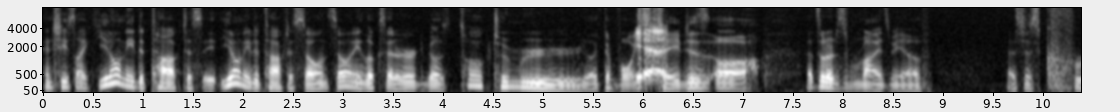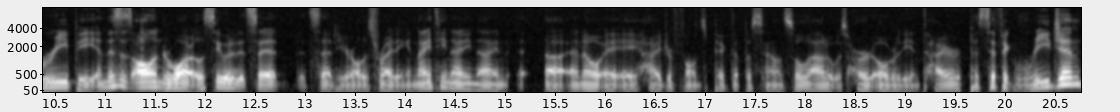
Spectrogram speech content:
and she's like, You don't need to talk to you don't need to talk to so and so, and he looks at her and goes, Talk to me. Like the voice Yeah. changes. Oh, that's what it just reminds me of. That's just creepy. And this is all underwater. Let's see what it said. It said here, all this writing. In 1999, uh, NOAA hydrophones picked up a sound so loud it was heard over the entire Pacific region.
